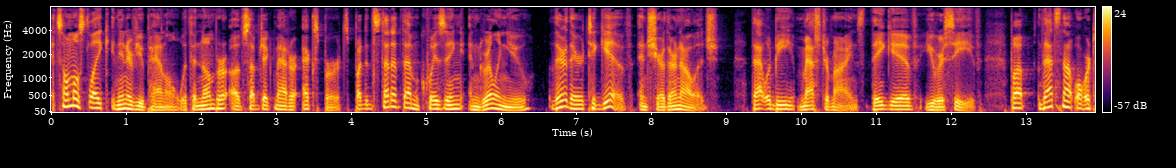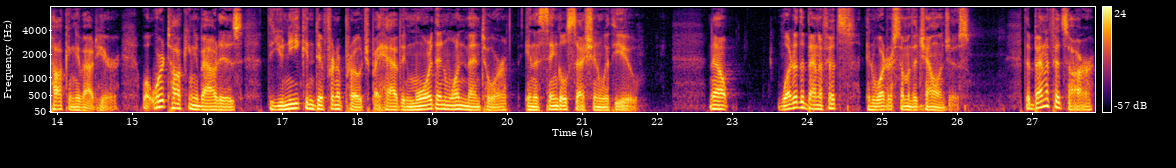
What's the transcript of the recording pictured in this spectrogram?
It's almost like an interview panel with a number of subject matter experts, but instead of them quizzing and grilling you, they're there to give and share their knowledge. That would be masterminds. They give, you receive. But that's not what we're talking about here. What we're talking about is the unique and different approach by having more than one mentor in a single session with you. Now, what are the benefits and what are some of the challenges? The benefits are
